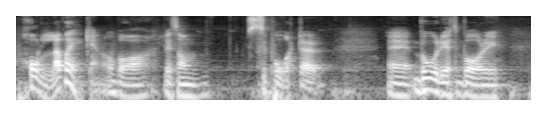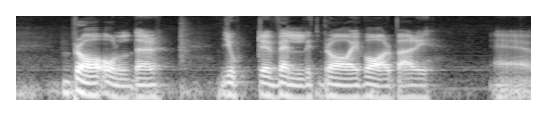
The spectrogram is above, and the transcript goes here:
hålla på Häcken och vara liksom supporter. Eh, bor i Göteborg. bra ålder, gjort det väldigt bra i Varberg. Eh,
